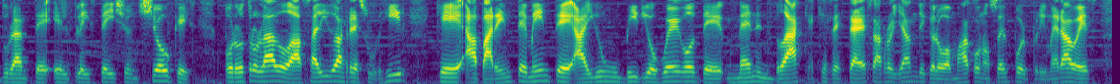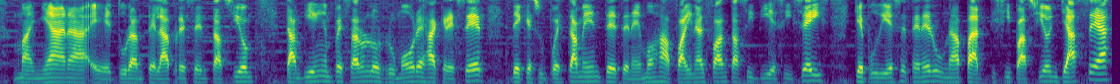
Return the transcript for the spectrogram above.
durante el PlayStation Showcase. Por otro lado, ha salido a resurgir que aparentemente hay un videojuego de Men in Black que se está desarrollando y que lo vamos a conocer por primera vez mañana eh, durante la presentación. También empezaron los rumores a crecer de supuestamente tenemos a Final Fantasy XVI que pudiese tener una participación ya sea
